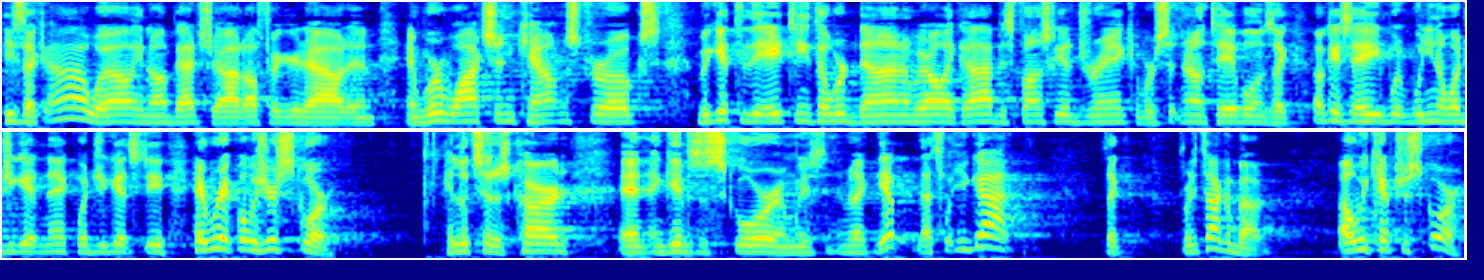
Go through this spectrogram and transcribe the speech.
He's like, oh, well, you know, I'm bad shot, I'll figure it out. And, and we're watching, counting strokes. We get to the 18th, oh, we're done, and we're all like, ah, it's fun, we get a drink, and we're sitting around the table, and it's like, okay, so hey, what, you know, what'd you get, Nick? What'd you get, Steve? Hey, Rick, what was your score? He looks at his card and, and gives a score, and, we, and we're like, yep, that's what you got. It's like, what are you talking about? Oh, we kept your score.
